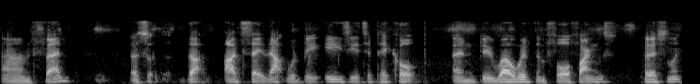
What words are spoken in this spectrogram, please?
and Fenn. That I'd say that would be easier to pick up and do well with than Four Fangs, personally.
